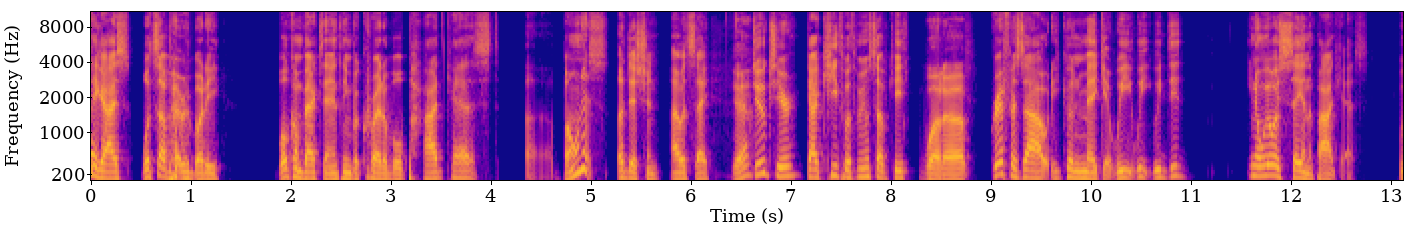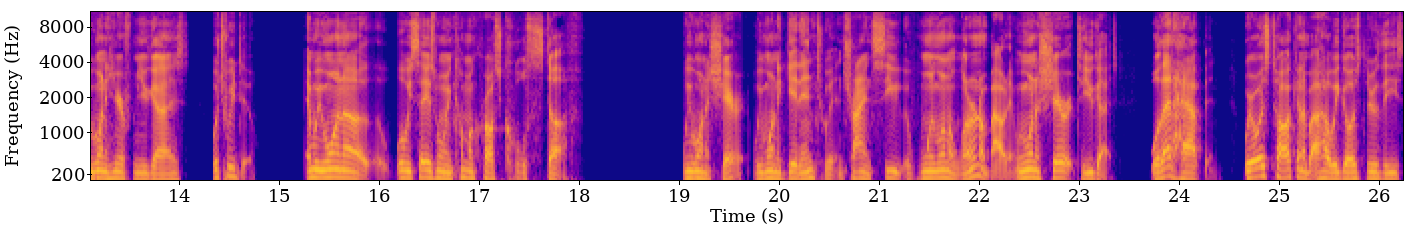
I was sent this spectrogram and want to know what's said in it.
Hey guys, what's up, everybody? Welcome back to Anything But Credible podcast uh, bonus edition. I would say. Yeah. Duke's here. Got Keith with me. What's up, Keith? What up? Griff is out. He couldn't make it. We we we did. You know, we always say in the podcast, we want to hear from you guys, which we do, and we want to. What we say is when we come across cool stuff, we want to share it. We want to get into it and try and see. If we want to learn about it. We want to share it to you guys. Well, that happened. We're always talking about how we goes through these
